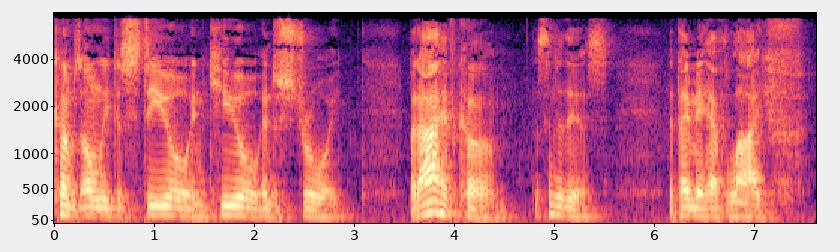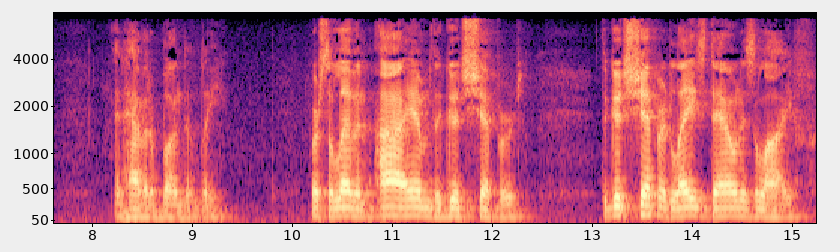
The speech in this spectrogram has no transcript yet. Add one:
comes only to steal and kill and destroy. But I have come, listen to this, that they may have life and have it abundantly. Verse 11 I am the good shepherd. The good shepherd lays down his life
